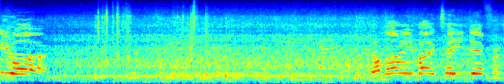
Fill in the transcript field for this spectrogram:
you are. Don't let anybody tell you different.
